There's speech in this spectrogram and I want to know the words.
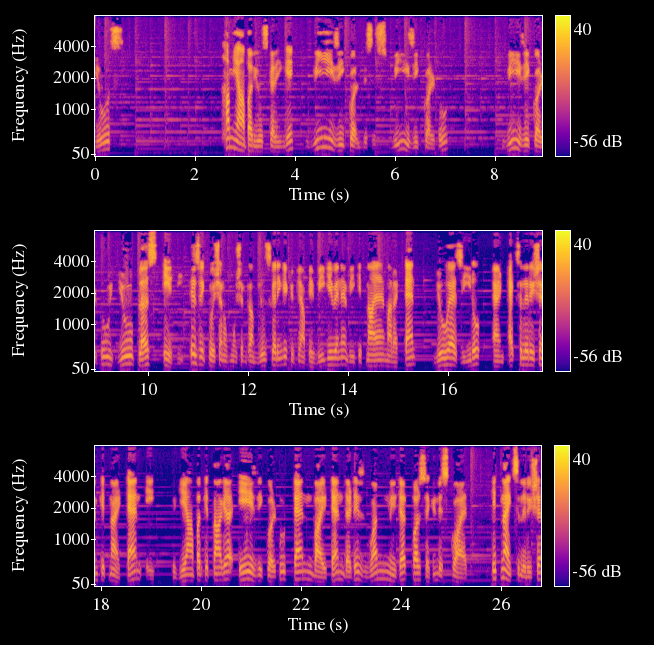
use हम यहाँ पर यूज़ करेंगे v is equal this is v is equal to v is equal to u plus a t इस इक्वेशन ऑफ़ मोशन का हम यूज़ करेंगे क्योंकि यहाँ पे v गिवन है। V कितना आया है? हमारा 10 u है ज़ीरो एंड एक्सेलरेशन कितना है? टेन ए तो ये यहाँ पर कितना आ गया? A is equal to ten by ten that is one metre per second square इतना एक्सेलरेशन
